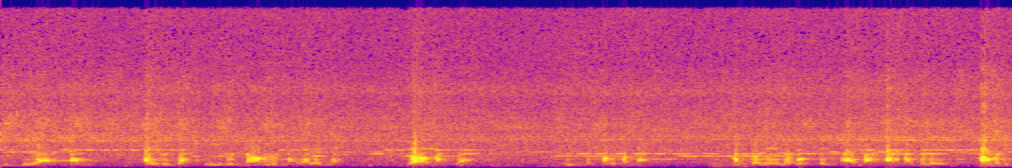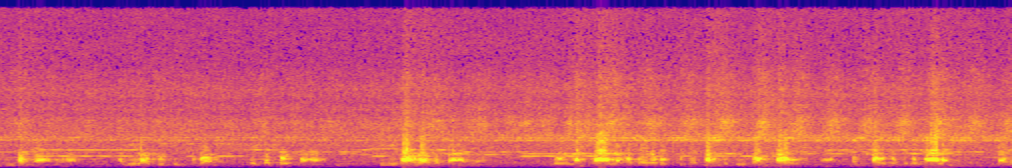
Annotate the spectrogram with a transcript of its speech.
ติดเชื้อกันใครรู้จักที่รุ่นน้องรุ่นไหนอะไรเงี้ยก็มักจะวิ่งกันเข้าไปทำงานอืมมันก็เลยระบบเส้นสายฝากฝั่งมันก็เลยเข้ามาถึงที่ทำงานนะฮะอันนี้เราพูดถึงเฉพาะเอกชนนะฮะทีนี้ทางราชการเนี่ยโดยหลักการเราเขาใช้ระบบคุณธรรมก็คือต้องเข้านะต้องเข้าตรงไปตรงมาแหละแต่ใน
